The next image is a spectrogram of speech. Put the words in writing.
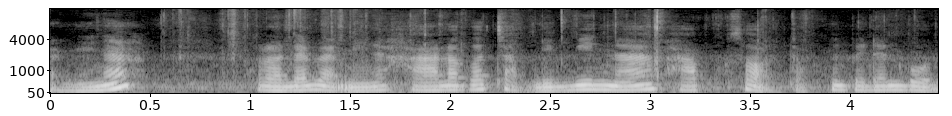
แบบนี้นะพอเราได้แบบนี้นะคะ เราก็จับริบบิ้นนะ พับสอดกลับขึ้นไปด้านบน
